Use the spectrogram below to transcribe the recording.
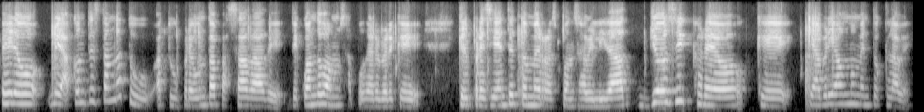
Pero, mira, contestando a tu, a tu pregunta pasada de, de cuándo vamos a poder ver que, que, el presidente tome responsabilidad, yo sí creo que, que habría un momento clave.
